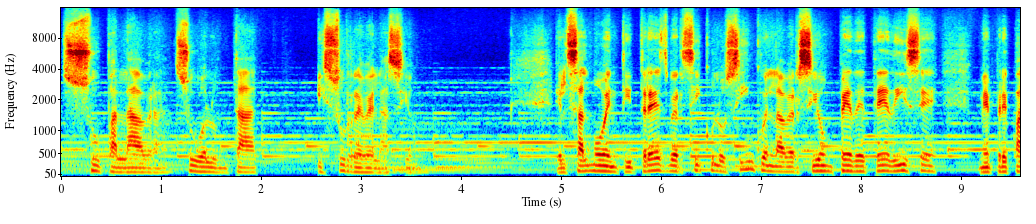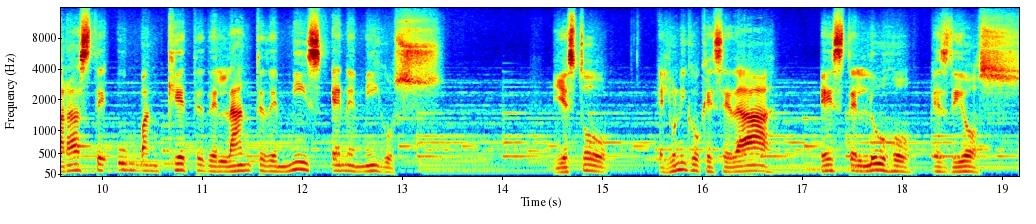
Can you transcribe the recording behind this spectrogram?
su palabra, su voluntad y su revelación. El Salmo 23, versículo 5 en la versión PDT dice, me preparaste un banquete delante de mis enemigos. Y esto, el único que se da este lujo es Dios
